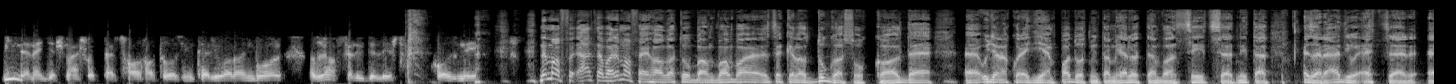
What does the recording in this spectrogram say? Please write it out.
minden egyes másodperc hallható az interjú aranyból, az olyan felüdülést hozni. Nem a, általában nem a fejhallgatóban van, van ezekkel a dugaszokkal, de e, ugyanakkor egy ilyen padot, mint ami előttem van szétszedni, tehát ez a rádió egyszer e,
